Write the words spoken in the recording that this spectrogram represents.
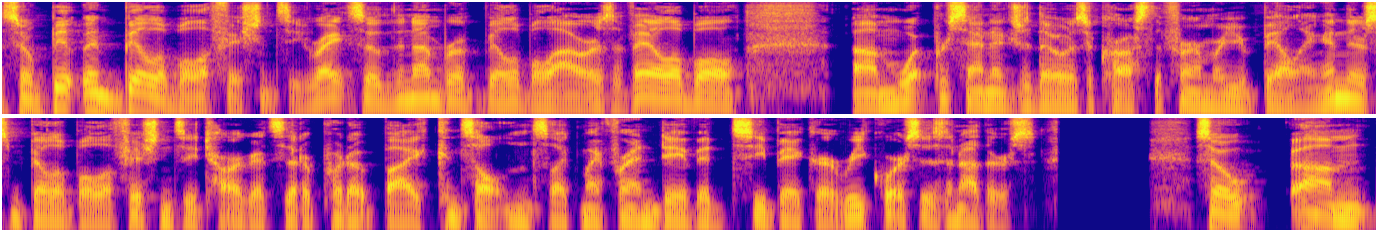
So billable efficiency, right? So the number of billable hours available, um, what percentage of those across the firm are you billing? And there's billable efficiency targets that are put out by consultants like my friend David C. Baker ReCourses and others. So um,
